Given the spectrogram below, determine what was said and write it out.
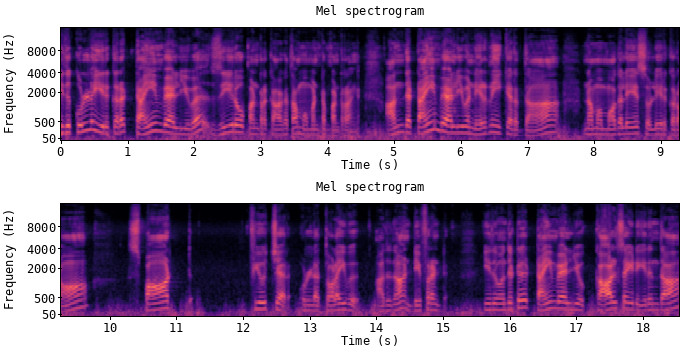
இதுக்குள்ளே இருக்கிற டைம் வேல்யூவை ஜீரோ பண்ணுறக்காக தான் மொமெண்டம் பண்ணுறாங்க அந்த டைம் வேல்யூவை நிர்ணயிக்கிறது தான் நம்ம முதலே சொல்லியிருக்கிறோம். ஸ்பாட் ஃப்யூச்சர் உள்ள தொலைவு. அதுதான் டிஃப்ரெண்ட் இது வந்துட்டு டைம் வேல்யூ கால் சைடு இருந்தால்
